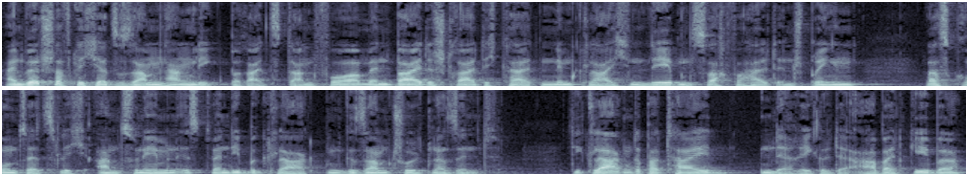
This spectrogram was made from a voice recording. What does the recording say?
ein wirtschaftlicher Zusammenhang liegt bereits dann vor, wenn beide Streitigkeiten dem gleichen Lebenssachverhalt entspringen, was grundsätzlich anzunehmen ist, wenn die Beklagten Gesamtschuldner sind. Die klagende Partei, in der Regel der Arbeitgeber,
